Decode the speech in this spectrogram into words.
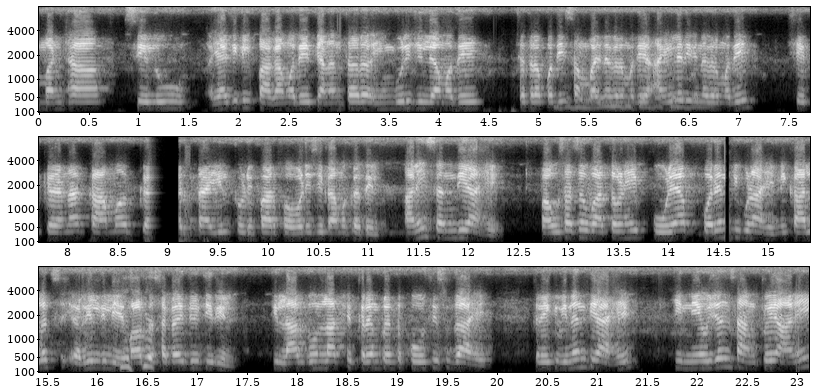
मंठा सेलू ह्या देखील भागामध्ये त्यानंतर हिंगोली जिल्ह्यामध्ये छत्रपती संभाजीनगरमध्ये अहिल्यादेवीनगरमध्ये शेतकऱ्यांना कामं करता येईल थोडेफार फवारणीचे कामं करता येईल आणि संधी आहे. पावसाचं वातावरण हे पोळ्यापर्यंत तिकडून आहे. मी कालच रील दिली आहे. मला सकाळी दिली ती रील ती लाख दोन लाख शेतकऱ्यांपर्यंत पोहोचली सुद्धा आहे. तर एक विनंती आहे की नियोजन सांगतोय आणि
